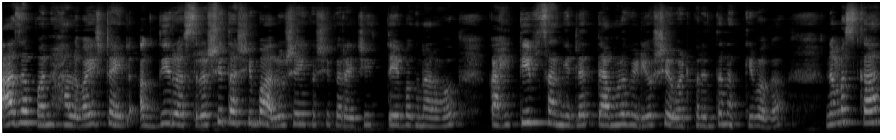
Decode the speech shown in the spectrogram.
आज आपण हलवाई स्टाईल अगदी रसरशीत अशी बालुशाही कशी करायची ते बघणार आहोत. काही टिप्स सांगितल्यात त्यामुळे व्हिडिओ शेवटपर्यंत नक्की बघा. नमस्कार.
